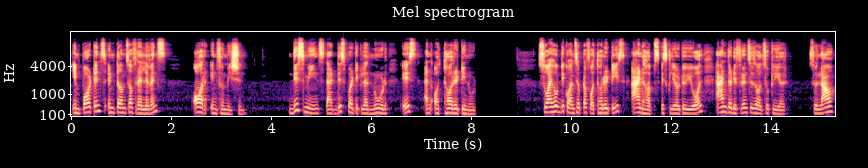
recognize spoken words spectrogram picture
importance in terms of relevance or information. This means that this particular node is an authority node. So I hope the concept of authorities and hubs is clear to you all and the difference is also clear. So now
